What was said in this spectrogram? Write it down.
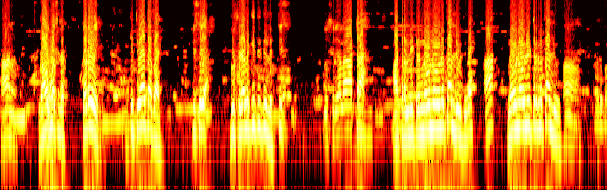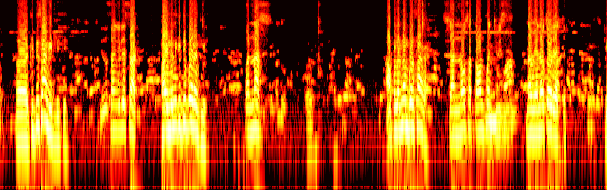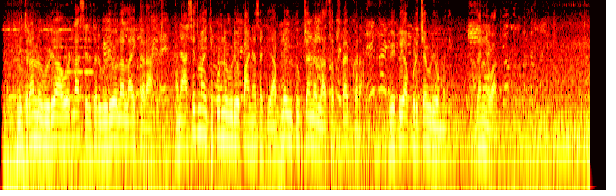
हा ना. गाव कुठलं? कडवे किती वेळाच आहे? तिसऱ्या. दुसऱ्याला किती दिले? तीस. दुसऱ्याला अठरा. अठरा लिटर नऊ नऊ चालली होती काय? हा? नऊ नऊ लिटर चालली होती. हा. बरोबर. अं, किती सांगितली ती? तिथं सांगितले साठ. फायनल किती पर्यंत होईल? पन्नास. आपला नंबर सांगा. शहाण्णव सत्तावन्न पंचवीस नव्याण्णव चौऱ्याहत्तर. मित्रांनो व्हिडिओ आवडला असेल तर व्हिडिओला लाईक करा आणि असेच माहितीपूर्ण व्हिडिओ पाहण्यासाठी आपल्या यूट्यूब चॅनलला सबस्क्राईब करा. भेटूया पुढच्या व्हिडिओमध्ये. धन्यवाद.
